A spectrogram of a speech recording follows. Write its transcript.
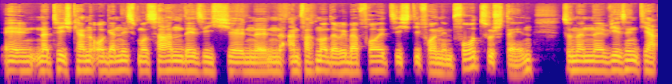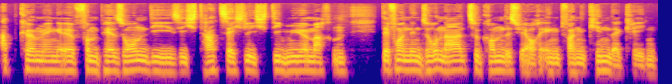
äh, natürlich keinen Organismus haben, der sich äh, ne, einfach nur darüber freut, sich die Freundin vorzustellen, sondern äh, wir sind ja Abkömmlinge von Personen, die sich tatsächlich die Mühe machen, der Freundin so nahe zu kommen, dass wir auch irgendwann Kinder kriegen.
